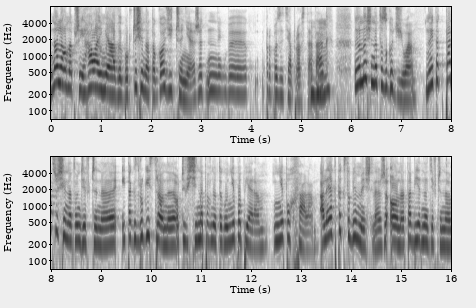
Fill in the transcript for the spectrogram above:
no ale ona przyjechała i miała wybór, czy się na to godzi, czy nie, że mm, jakby propozycja prosta, Mhm. tak? No i ona się na to zgodziła. No i tak patrzę się na tą dziewczynę i tak z drugiej strony, oczywiście na pewno tego nie popieram i nie pochwalam, ale jak tak sobie myślę, że ona, ta biedna dziewczyna,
